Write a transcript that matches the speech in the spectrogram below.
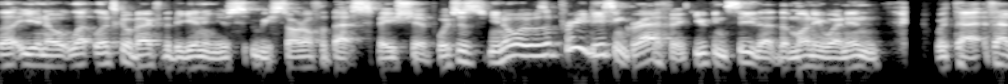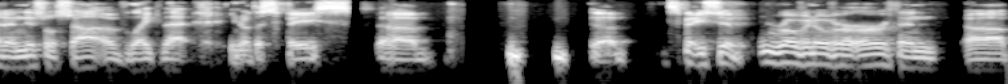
You know, let, let's go back to the beginning. You s- We start off with that spaceship, which is, you know, it was a pretty decent graphic. You can see that the money went in with that that initial shot of like that, you know, the space, uh, the spaceship roving over Earth and uh,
